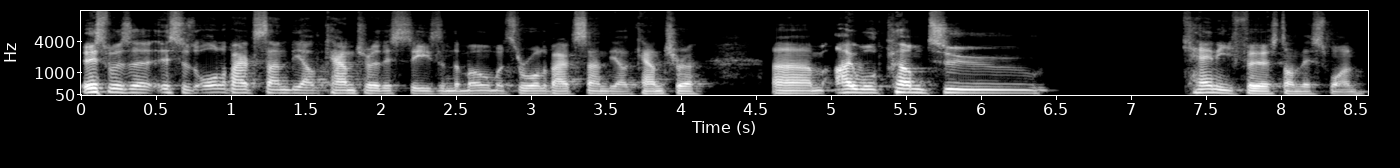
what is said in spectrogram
This was a this was all about Sandy Alcantara this season. The moments are all about Sandy Alcantara. Um, I will come to Kenny first on this one.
